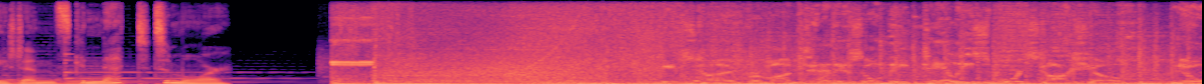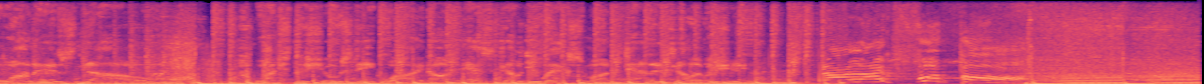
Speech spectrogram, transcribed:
Connect to more. It's time for Montana's only daily sports talk show, Nuanez Now. Watch the show statewide on SWX Montana Television. I like football.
